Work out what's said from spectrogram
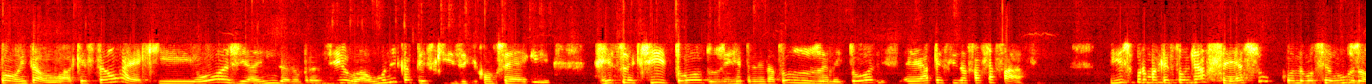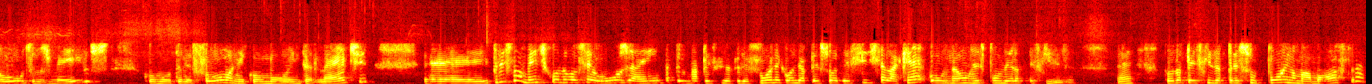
Bom, então, a questão é que hoje, ainda no Brasil, a única pesquisa que consegue refletir todos e representar todos os eleitores é a pesquisa face a face. Isso por uma questão de acesso, quando você usa outros meios, como o telefone, como a internet, é, e principalmente quando você usa ainda uma pesquisa telefônica, onde a pessoa decide se ela quer ou não responder a pesquisa. Né? Toda pesquisa pressupõe uma amostra,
